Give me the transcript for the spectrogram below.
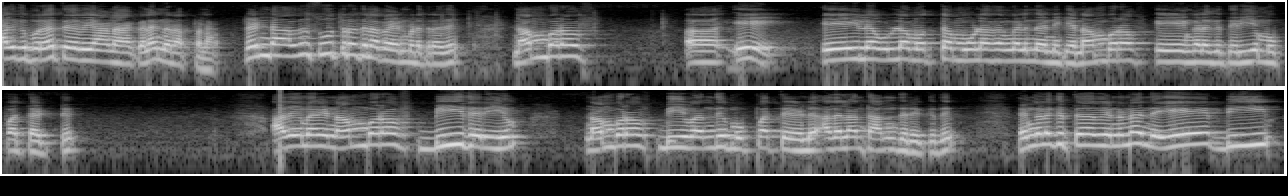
அதுக்கு பிறகு தேவையான ஆக்களை நிரப்பலாம். ரெண்டாவது சூத்திரத்தில் பயன்படுத்துறது. நம்பர் ஆஃப் ஏ ஏயில் உள்ள மொத்த மூலகங்கள் இந்த எண்ணிக்கை நம்பர் ஆஃப் ஏ எங்களுக்கு தெரியும் முப்பத்தெட்டு. அதே மாதிரி நம்பர் ஆஃப் பி தெரியும். நம்பர் ஆஃப் பி வந்து முப்பத்தேழு. அதெல்லாம் தந்திருக்குது. எங்களுக்கு தேவை என்னென்னா இந்த ஏ பி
